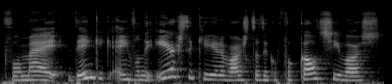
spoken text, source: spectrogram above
voor mij, denk ik, een van de eerste keren was dat ik op vakantie was.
